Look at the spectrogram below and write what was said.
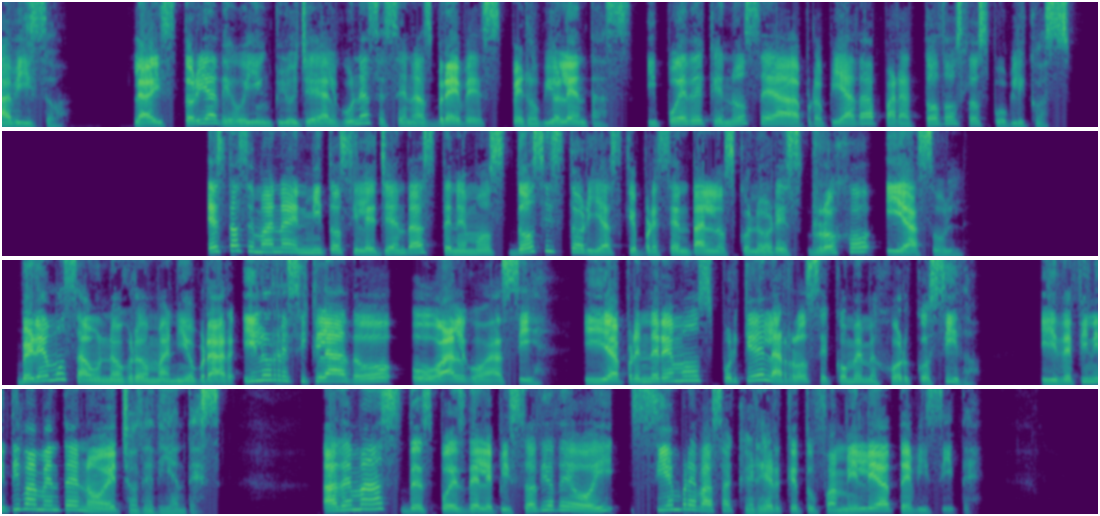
Aviso. La historia de hoy incluye algunas escenas breves, pero violentas, y puede que no sea apropiada para todos los públicos. Esta semana en Mitos y Leyendas tenemos dos historias que presentan los colores rojo y azul. Veremos a un ogro maniobrar hilo reciclado o algo así, y aprenderemos por qué el arroz se come mejor cocido, y definitivamente no hecho de dientes. Además, después del episodio de hoy, siempre vas a querer que tu familia te visite.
